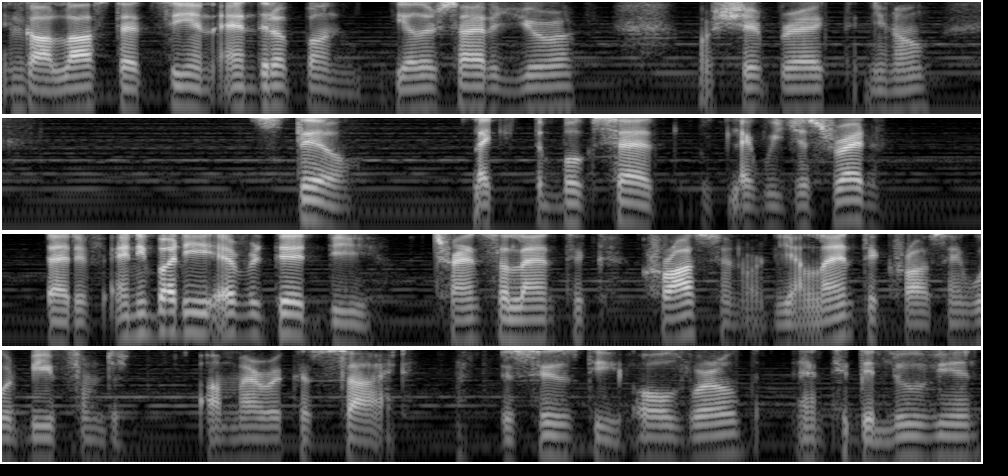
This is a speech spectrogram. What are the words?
and got lost at sea and ended up on the other side of Europe or shipwrecked, you know, still, like the book said, like we just read, that if anybody ever did the transatlantic crossing or the Atlantic crossing, would be from the America's side. This is the old world, antediluvian.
